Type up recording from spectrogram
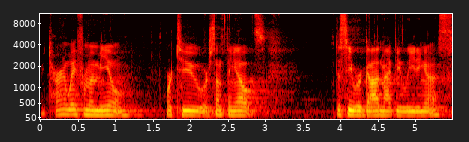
We turn away from a meal or two or something else to see where God might be leading us.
